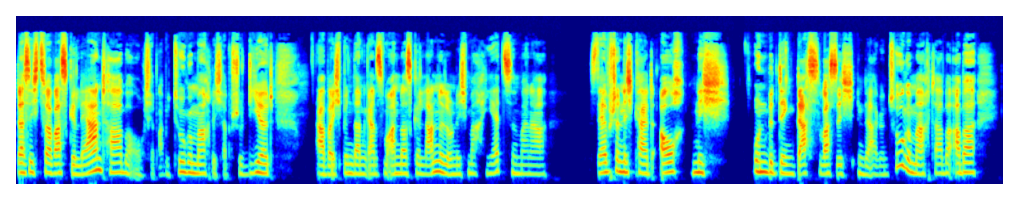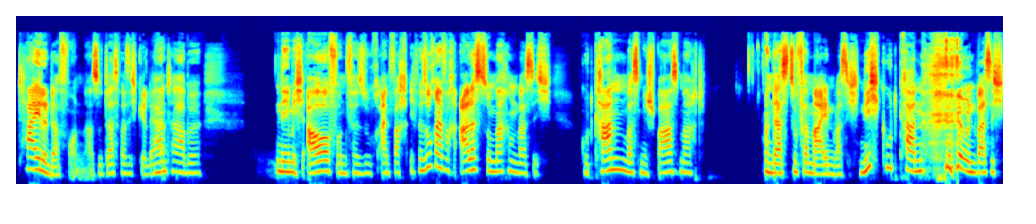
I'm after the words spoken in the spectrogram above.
dass ich zwar was gelernt habe, auch ich habe Abitur gemacht, ich habe studiert, aber ich bin dann ganz woanders gelandet und ich mache jetzt in meiner Selbstständigkeit auch nicht unbedingt das, was ich in der Agentur gemacht habe, aber Teile davon. Also das, was ich gelernt ja. habe, nehme ich auf und versuche einfach, ich versuche einfach alles zu machen, was ich gut kann, was mir Spaß macht und das zu vermeiden, was ich nicht gut kann und was ich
